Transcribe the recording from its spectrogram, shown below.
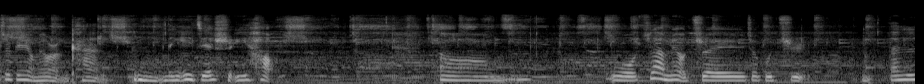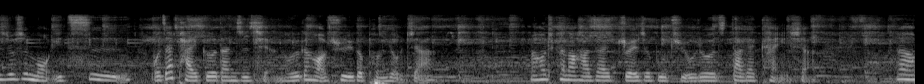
这边有没有人看《嗯灵异街十一号》？嗯，我虽然没有追这部剧，嗯，但是就是某一次我在排歌单之前，我就刚好去一个朋友家，然后就看到他在追这部剧，我就大概看一下。那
